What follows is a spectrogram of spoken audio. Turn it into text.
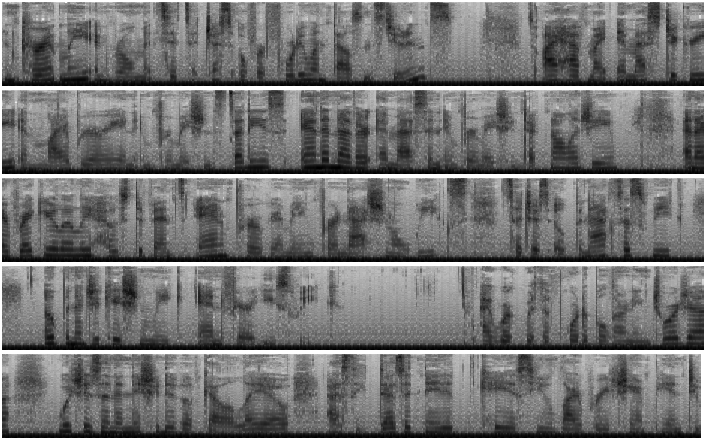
And currently, enrollment sits at just over 41,000 students. So I have my MS degree in Library and Information Studies and another MS in Information Technology, and I regularly host events and programming for national weeks such as Open Access Week, Open Education Week, and Fair Use Week. I work with Affordable Learning Georgia, which is an initiative of Galileo, as the designated KSU Library Champion to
